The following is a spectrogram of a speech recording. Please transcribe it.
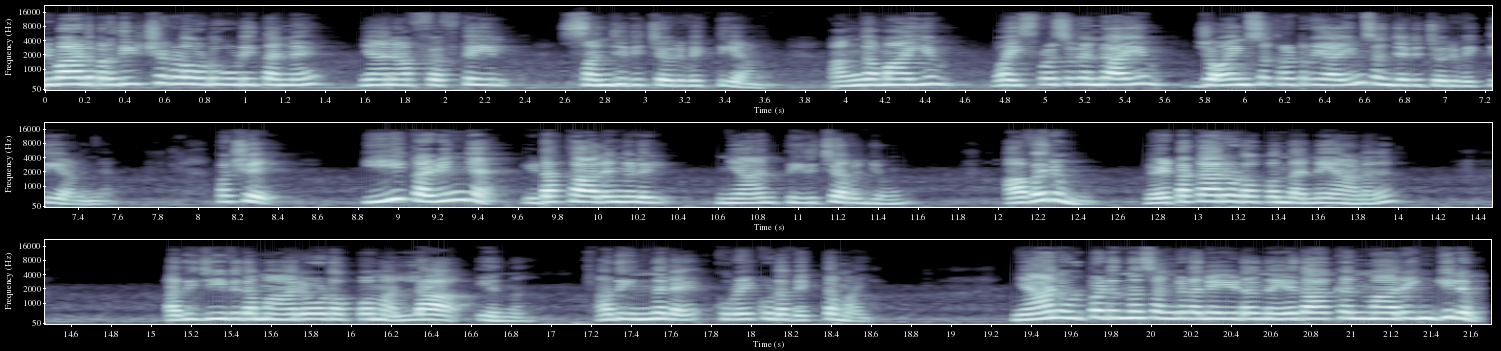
ഒരുപാട് പ്രതീക്ഷകളോടുകൂടി തന്നെ ഞാൻ ആ ഫെഫ്കയിൽ സഞ്ചരിച്ച ഒരു വ്യക്തിയാണ്. അംഗമായും വൈസ് പ്രസിഡന്റായും ജോയിന്റ് സെക്രട്ടറിയായും സഞ്ചരിച്ച ഒരു വ്യക്തിയാണ് ഞാൻ. പക്ഷേ ഈ കഴിഞ്ഞ ഇടക്കാലങ്ങളിൽ ഞാൻ തിരിച്ചറിഞ്ഞു അവരും വേട്ടക്കാരോടൊപ്പം തന്നെയാണ് അതിജീവിതമാരോടൊപ്പമല്ല എന്ന്. അത് ഇന്നലെ കുറെ കൂടെ വ്യക്തമായി. ഞാൻ ഉൾപ്പെടുന്ന സംഘടനയുടെ നേതാക്കന്മാരെങ്കിലും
